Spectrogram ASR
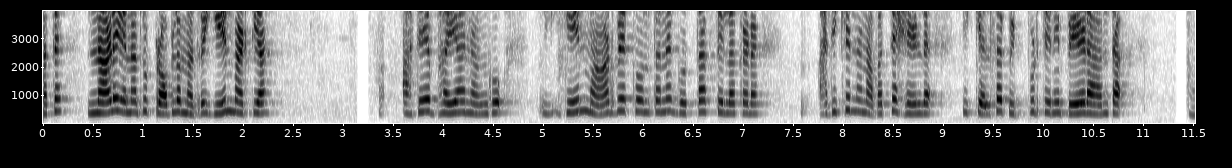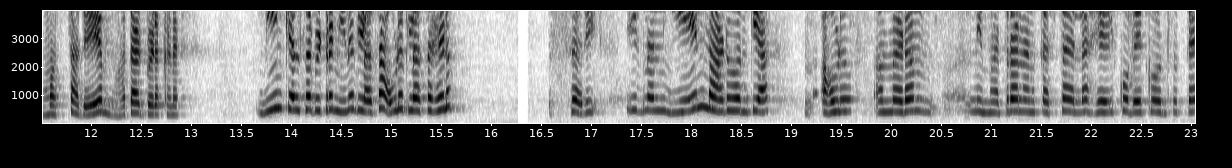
ಮತ್ತೆ ನಾಳೆ ಏನಾದರೂ ಪ್ರಾಬ್ಲಮ್ ಆದರೆ ಏನು ಮಾಡ್ತೀಯಾ? ಅದೇ ಭಯ ನನಗೂ ಏನು ಮಾಡಬೇಕು ಅಂತಲೇ ಗೊತ್ತಾಗ್ತಿಲ್ಲ ಕಣೆ. ಅದಕ್ಕೆ ನಾನು ಅವತ್ತೇ ಹೇಳಿದೆ, ಈ ಕೆಲಸ ಬಿಟ್ಬಿಡ್ತೀನಿ, ಬೇಡ ಅಂತ. ಮತ್ತದೇ ಮಾತಾಡಬೇಡ ಕಣೆ. ನೀನು ಕೆಲಸ ಬಿಟ್ಟರೆ ನಿನಗೆ ಗ್ಲಾಸ ಅವಳು ಗ್ಲಾಸ ಹೇಳು. ಸರಿ, ಈಗ ನಾನು ಏನು ಮಾಡು ಅಂತೀಯ? ಅವಳು ಮೇಡಮ್ ನಿಮ್ಮ ಹತ್ರ ನನ್ನ ಕಷ್ಟ ಎಲ್ಲ ಹೇಳ್ಕೋಬೇಕು ಅನಿಸುತ್ತೆ.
